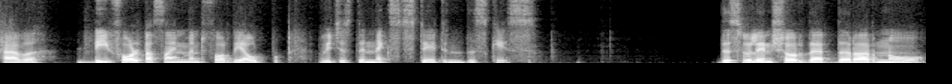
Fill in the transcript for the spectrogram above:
have a default assignment for the output, which is the next state in this case. This will ensure that there are no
